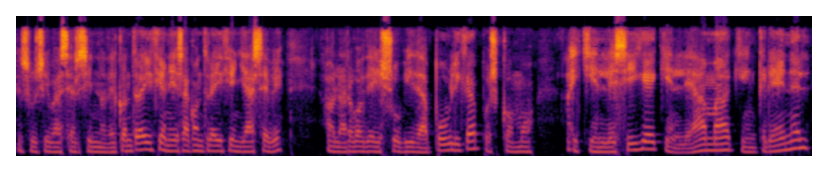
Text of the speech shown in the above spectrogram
Jesús iba a ser signo de contradicción y esa contradicción ya se ve a lo largo de su vida pública, pues como hay quien le sigue, quien le ama, quien cree en él,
